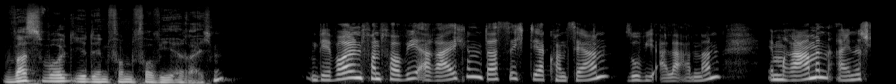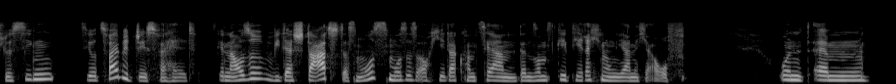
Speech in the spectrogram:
Was wollt ihr denn von VW erreichen? Wir wollen von VW erreichen, dass sich der Konzern, so wie alle anderen, im Rahmen eines schlüssigen CO2-Budgets verhält. Genauso wie der Staat das muss, muss es auch jeder Konzern, denn sonst geht die Rechnung ja nicht auf. Und ähm,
